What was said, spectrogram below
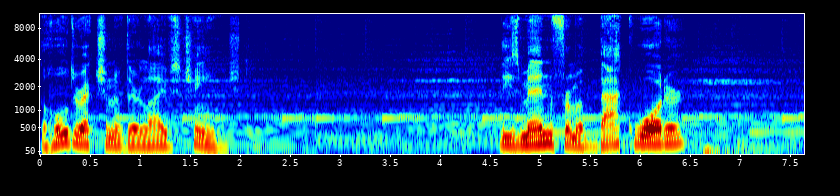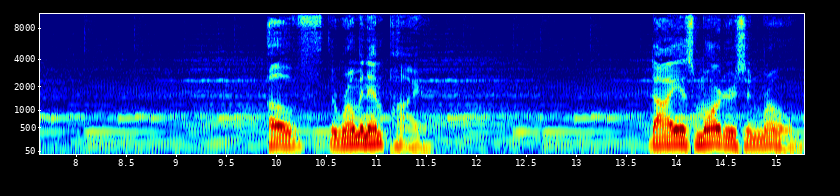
the whole direction of their lives changed. These men from a backwater of the Roman Empire die as martyrs in Rome.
